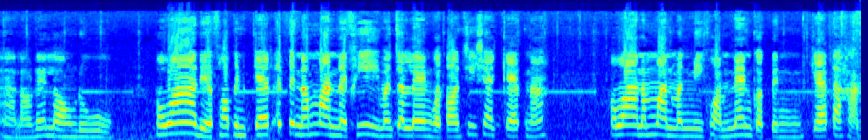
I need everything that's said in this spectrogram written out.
อ่า เราได้ลองดู เพราะว่าเดี๋ยวพอเป็นแก๊สเอ้ยเป็นน้ำมันเนี่ยพี่มันจะแรงกว่าตอนที่ใช้แก๊สนะเพราะว่าน้ำมันมันมีความแน่นกว่าเป็นแก๊สอะค่ะ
